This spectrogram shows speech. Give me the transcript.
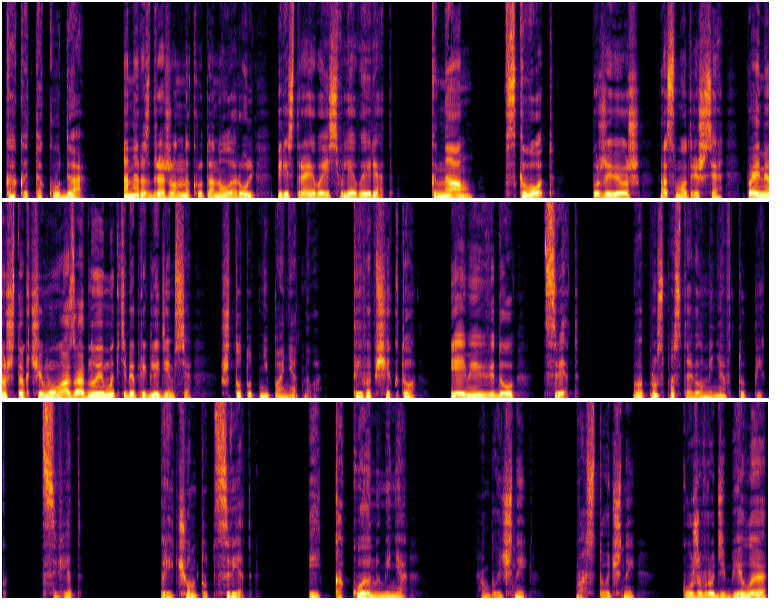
«Как это куда?» Она раздраженно крутанула руль, перестраиваясь в левый ряд. «К нам! В сквот! Поживешь, осмотришься, поймешь, что к чему, а заодно и мы к тебе приглядимся. Что тут непонятного? Ты вообще кто? Я имею в виду цвет». Вопрос поставил меня в тупик. «Цвет? При чем тут цвет? И какой он у меня? Обычный, восточный, кожа вроде белая,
